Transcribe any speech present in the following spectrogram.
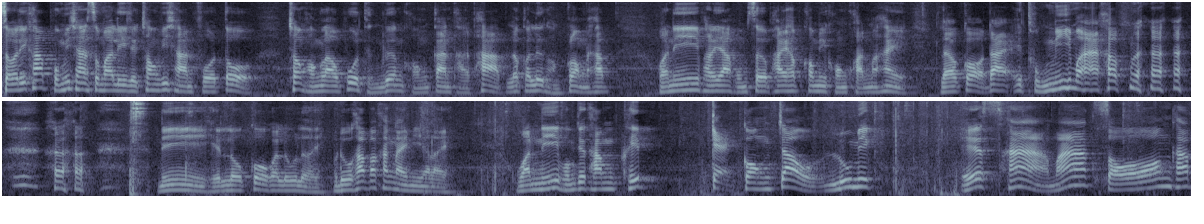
สวัสดีครับ ผมวิชาญสุมาลีจากช่องวิชาญโฟโต้ช่องของเราพูดถึงเรื่องของการถ่ายภาพแล้วก็เรื่องของกล้องนะครับ วันนี้ภรรยาผมเซอร์ไพรส์ครับเขามีของขวัญมาให้ แล้วก็ได้ไอ้ถุงนี้มาครับ นี่เห็นโลโก้ก็รู้เลย มาดูครับว่าข้างในมีอะไร วันนี้ผมจะทำคลิปแกะกล่องเจ้า Lumix S5 Mark 2ครับ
